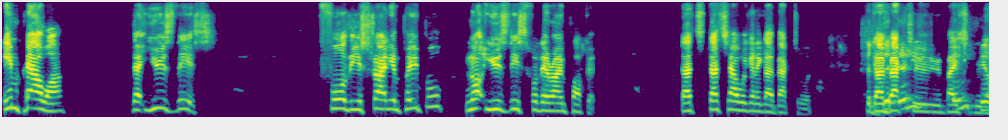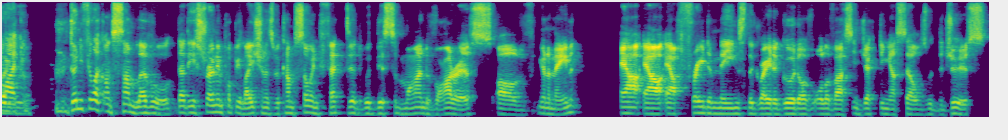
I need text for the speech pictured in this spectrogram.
in power that use this for the Australian people, not use this for their own pocket. That's that's how we're going to go back to it. But go back to basically. Feel like, don't you feel like on some level that the Australian population has become so infected with this mind virus of you know what I mean? Our our our freedom means the greater good of all of us injecting ourselves with the juice.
